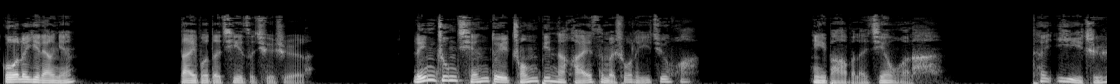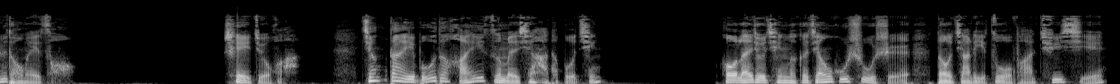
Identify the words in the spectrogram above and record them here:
过了一两年，戴博的妻子去世了，临终前对床边的孩子们说了一句话：“你爸爸来接我了，他一直都没走。”这句话将戴博的孩子们吓得不轻。后来就请了个江湖术士到家里做法驱邪。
